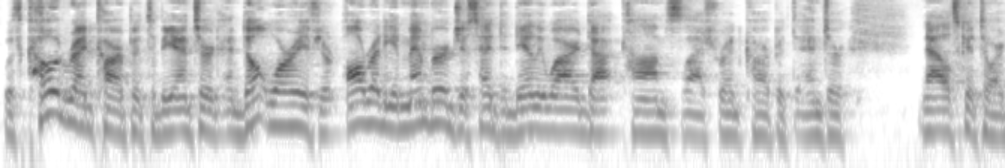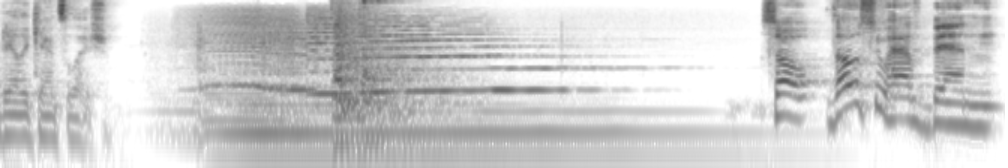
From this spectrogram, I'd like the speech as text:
with code red carpet to be entered. And don't worry, if you're already a member, just head to dailywire.com slash red carpet to enter. Now let's get to our daily cancellation. So those who have been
